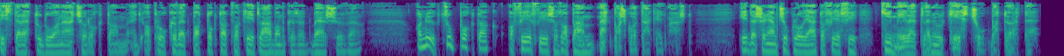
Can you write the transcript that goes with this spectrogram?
Tisztelettudóan ácsorogtam, egy apró követ pattogtatva két lábam között belsővel. A nők cuppogtak, a férfi és az apám megpaskolták egymást. Édesanyám csuklóját a férfi kiméletlenül késcsókba törte.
